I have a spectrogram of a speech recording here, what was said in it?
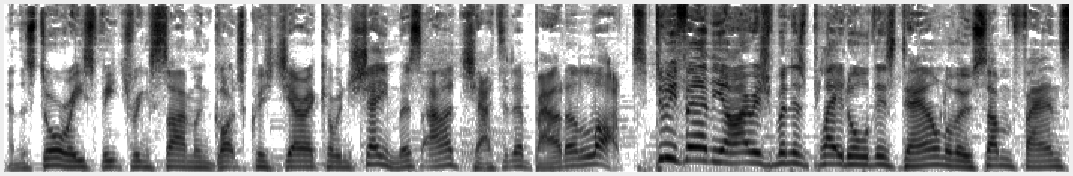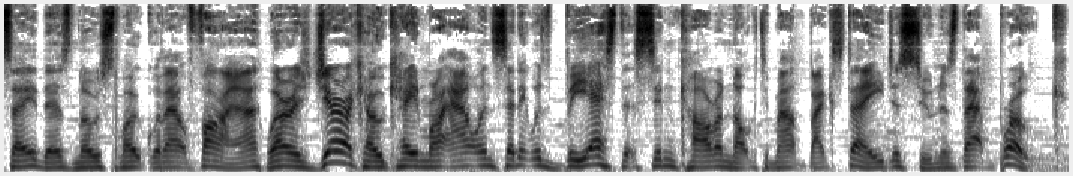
and the stories featuring Simon Gotch, Chris Jericho, and Sheamus are chatted about a lot. To be fair, the Irishman has played all this down, although some fans say there's no smoke without fire, whereas Jericho came right out and said it was BS that Sin Cara knocked him out backstage as soon as that broke.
